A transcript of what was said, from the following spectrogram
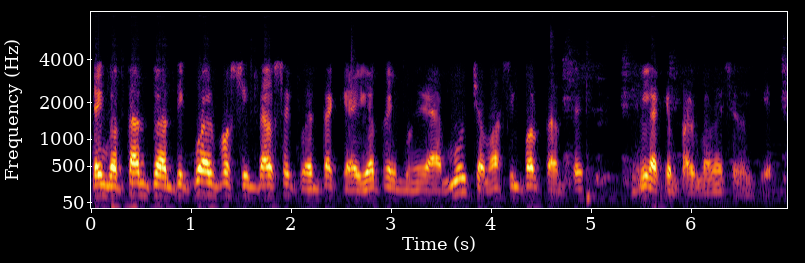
tengo tantos anticuerpos sin darse cuenta que hay otra inmunidad mucho más importante que la que permanece en el tiempo.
